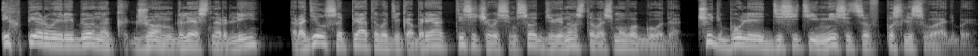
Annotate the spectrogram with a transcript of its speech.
Их первый ребенок, Джон Глеснер Ли, родился 5 декабря 1898 года, чуть более 10 месяцев после свадьбы.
